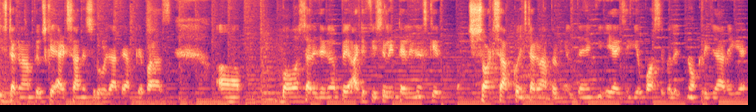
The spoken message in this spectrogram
इंस्टाग्राम पे उसके एड्स आने शुरू हो जाते हैं आपके पास। बहुत सारी जगह पे आर्टिफिशियल इंटेलिजेंस के शॉर्ट्स आपको इंस्टाग्राम पे मिलते हैं कि ए आई से ये पॉसिबल है, नौकरी जा रही है।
